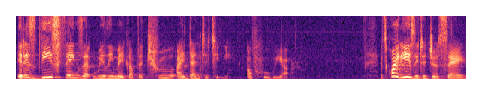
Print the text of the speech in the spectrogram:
It is these things that really make up the true identity of who we are. It's quite easy to just say,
